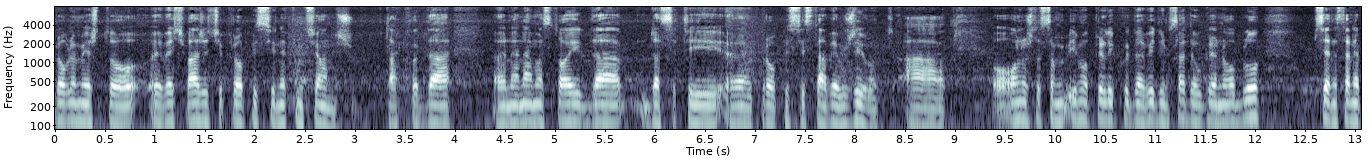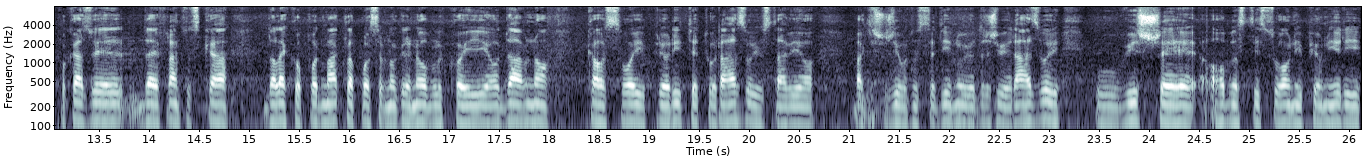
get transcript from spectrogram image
problem je što već važeći propisi ne funkcionišu. Tako da e, na nama stoji da, da se ti e, propisi stave u život. A ono što sam imao priliku da vidim sada u Grenoblu, s jedne strane pokazuje da je Francuska daleko podmakla, posebno Grenoble koji je odavno kao svoj prioritet u razvoju stavio praktično životnu sredinu i održivi razvoj. U više oblasti su oni pioniri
